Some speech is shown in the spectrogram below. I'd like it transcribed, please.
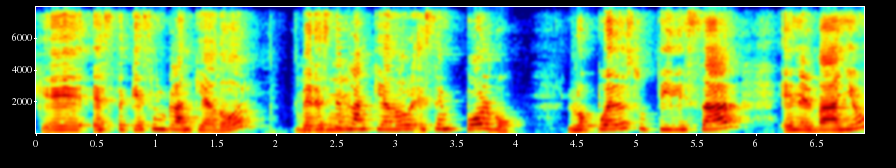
que, este que es un blanqueador, pero este blanqueador es en polvo. Lo puedes utilizar en el baño,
